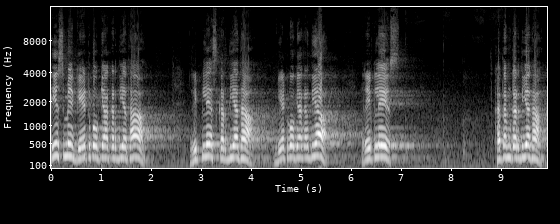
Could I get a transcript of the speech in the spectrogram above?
इसमें गेट को क्या कर दिया था? रिप्लेस कर दिया था। गेट को क्या कर दिया? रिप्लेस। खत्म कर दिया था।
